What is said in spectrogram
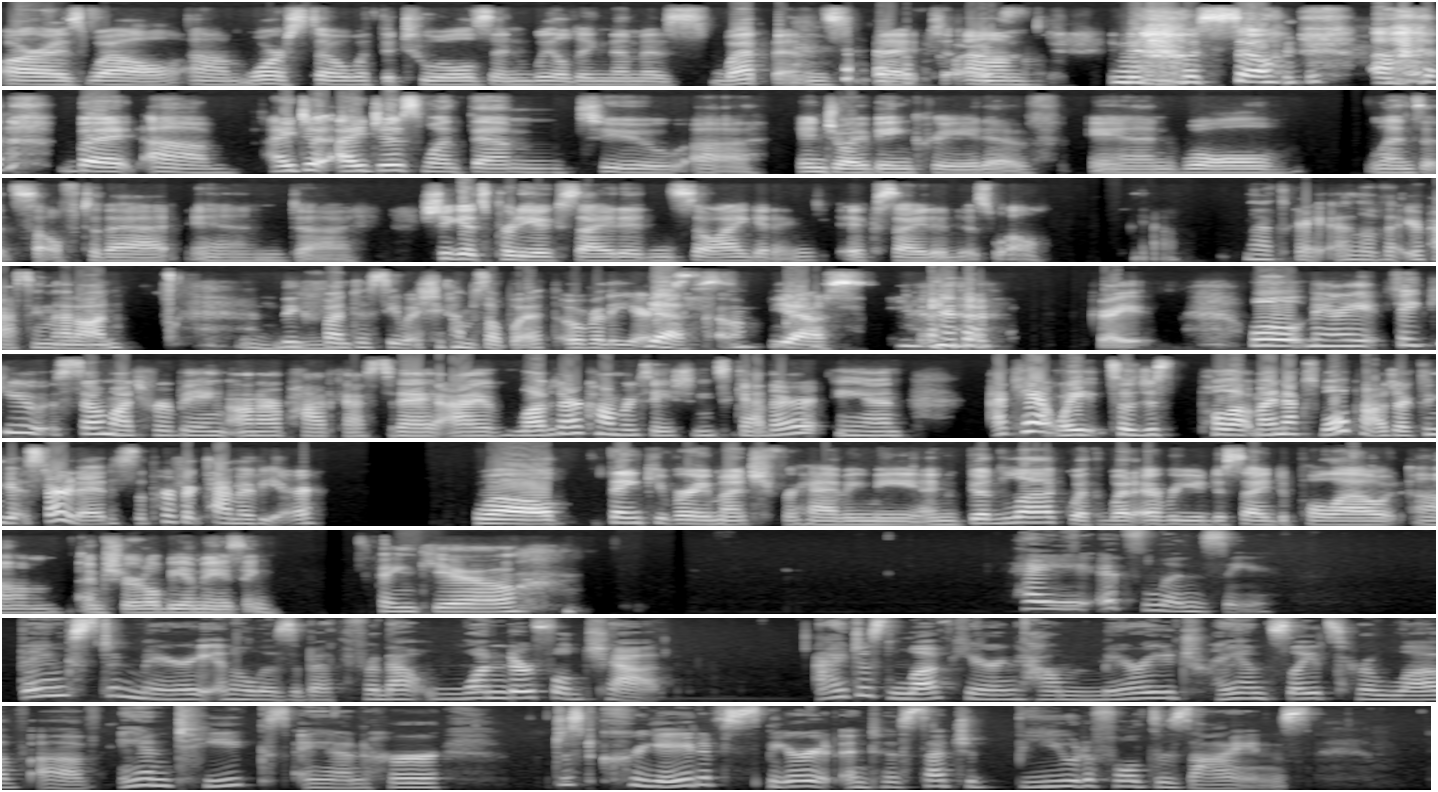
are as well, um, more so with the tools and wielding them as weapons. But um, no, so, uh, but um, I, ju- I just want them to uh, enjoy being creative, and wool lends itself to that. And uh, she gets pretty excited, and so I get excited as well. Yeah. That's great. I love that you're passing that on. Mm-hmm. It'll be fun to see what she comes up with over the years. Yes. So, yes. great. Well, Mary, thank you so much for being on our podcast today. I've loved our conversation together and I can't wait to just pull out my next wool project and get started. It's the perfect time of year. Well, thank you very much for having me and good luck with whatever you decide to pull out. Um, I'm sure it'll be amazing. Thank you. Hey, it's Lindsay. Thanks to Mary and Elizabeth for that wonderful chat. I just love hearing how Mary translates her love of antiques and her just creative spirit into such beautiful designs.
